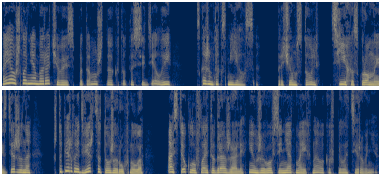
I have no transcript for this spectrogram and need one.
А я ушла не оборачиваясь, потому что кто-то сидел и, скажем так, смеялся. Причем столь тихо, скромно и сдержанно, что первая дверца тоже рухнула, а стекла у флайта дрожали, и уже вовсе не от моих навыков пилотирования.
